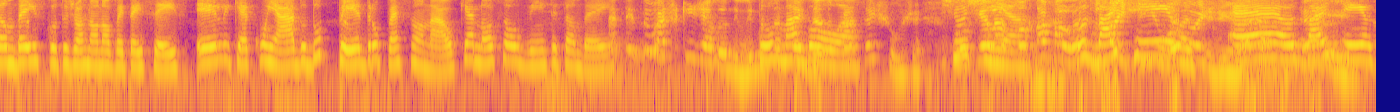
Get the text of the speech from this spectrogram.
Também escuta o Jornal 96. Ele que é cunhado do Pedro Personal, que é nosso ouvinte também. Eu acho que Gelane Lima Turma tá treinando boa. pra ser Xuxa. Porque Xuxinha. ela só tá falando Os dos baixinhos. hoje. é, né? os Ei, baixinhos.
